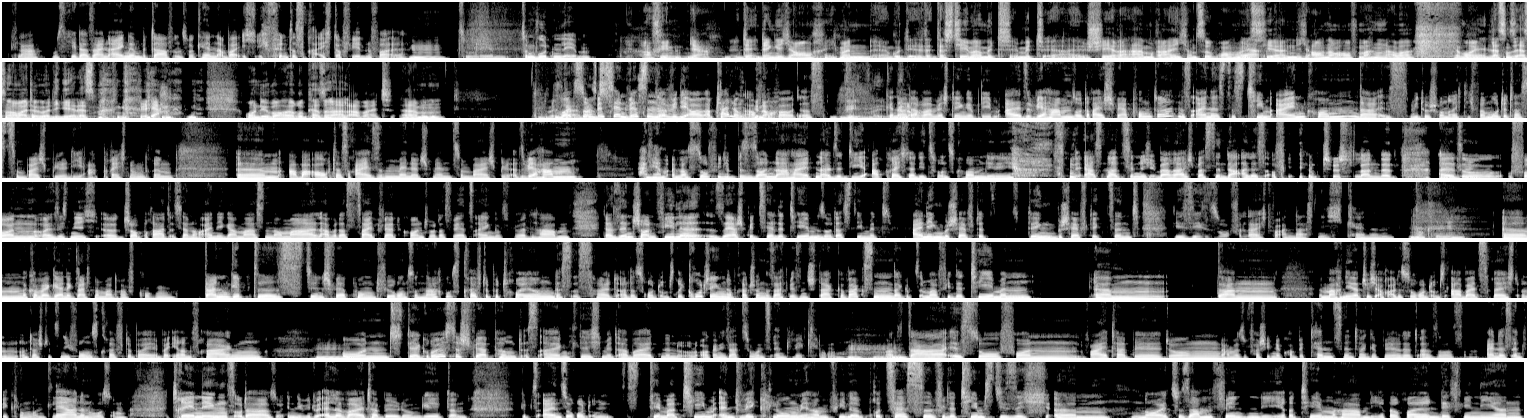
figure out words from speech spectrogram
klar, muss jeder seinen eigenen Bedarf und so kennen, aber ich, ich finde, das reicht auf jeden Fall hm. zum Leben, zum guten Leben. Auf jeden ja, de denke ich auch. Ich meine, äh, gut, das Thema mit mit äh, Schere arm reich und so brauchen wir ja. jetzt hier nicht auch noch aufmachen, aber wir wollen, lass uns erstmal weiter über die GLS reden ja. und über eure Personalarbeit. Ähm, mhm. Du wolltest so ein bisschen wissen, ne, ja. ne, wie die Abteilung genau. aufgebaut ist. Wie, genau, genau, da waren wir stehen geblieben. Also wir haben so drei Schwerpunkte. Das eine ist das Team Einkommen. Da ist, wie du schon richtig vermutet hast, zum Beispiel die Abrechnung drin. Ähm, aber auch das Reisemanagement zum Beispiel. Also wir haben wir haben einfach so viele Besonderheiten. Also die Abrechner, die zu uns kommen, die, die sind erstmal ziemlich überrascht, was denn da alles auf ihrem Tisch landet. Also okay. von, weiß ich nicht, äh, Jobrat ist ja noch einigermaßen normal, aber das Zeitwertkonto, das wir jetzt eingeführt haben, da sind schon viele sehr spezielle Themen, so dass die mit einigen beschäftigt, Dingen beschäftigt sind, die sie so vielleicht woanders nicht kennen. Okay. Ähm, da können wir gerne gleich nochmal drauf gucken. Dann gibt es den Schwerpunkt Führungs- und Nachwuchskräftebetreuung. Das ist halt alles rund ums Recruiting. Ich habe gerade schon gesagt, wir sind stark gewachsen. Da gibt es immer viele Themen. Ähm, dann machen die natürlich auch alles so rund ums Arbeitsrecht und unterstützen die Führungskräfte bei, bei ihren Fragen. Mhm. Und der größte Schwerpunkt ist eigentlich Mitarbeitenden- und Organisationsentwicklung. Mhm. Also da ist so von Weiterbildung, da haben wir so verschiedene Kompetenzcenter gebildet. Also eine ist Entwicklung und Lernen, wo es um Trainings oder so individuelle Weiterbildung geht. Dann gibt es eins so rund um das Thema Teamentwicklung. Wir haben viele Prozesse, viele Teams, die sich ähm, neu zusammenfinden, die ihre Themen haben, die ihre Rollen definieren.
